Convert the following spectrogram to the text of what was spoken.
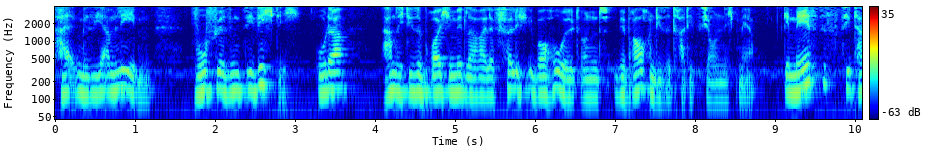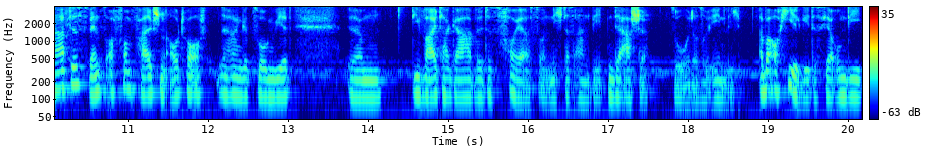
halten wir sie am Leben? Wofür sind sie wichtig? Oder haben sich diese Bräuche mittlerweile völlig überholt und wir brauchen diese Tradition nicht mehr. Gemäß des Zitates, wenn es auch vom falschen Autor oft herangezogen wird, ähm, die Weitergabe des Feuers und nicht das Anbeten der Asche. so oder so ähnlich. Aber auch hier geht es ja um die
